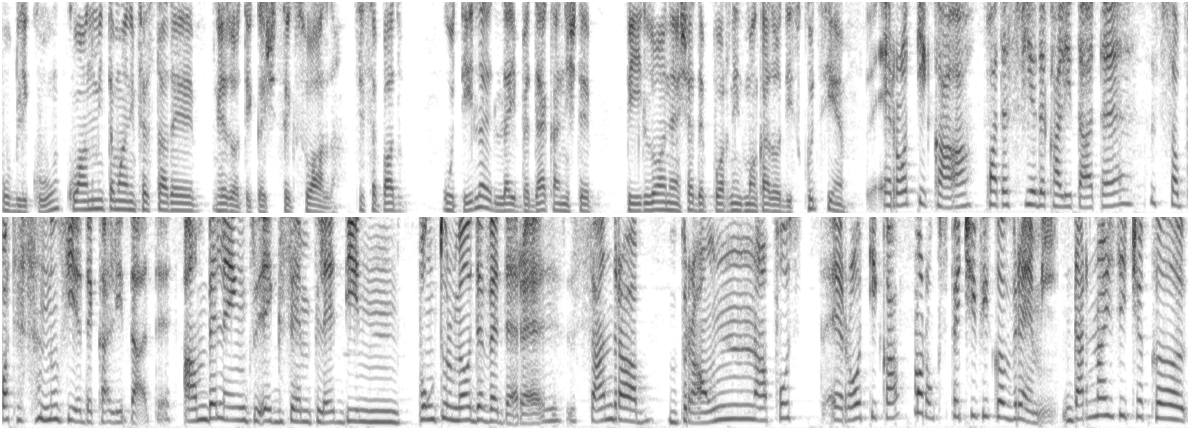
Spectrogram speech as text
publicul cu o anumită manifestare erotică și sexuală. Ți se par utile? Le-ai vedea ca niște pilone așa de pornit măcar o discuție? Erotica poate să fie de calitate sau poate să nu fie de calitate. Ambele exemple, din punctul meu de vedere, Sandra Brown a fost erotica, mă rog, specifică vremii, dar n-aș zice că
